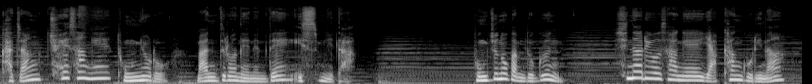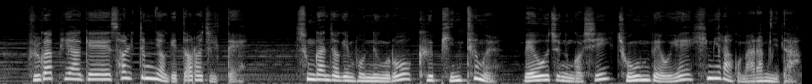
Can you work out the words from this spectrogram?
가장 최상의 동료로 만들어내는 데 있습니다. 봉준호 감독은 시나리오상의 약한 골이나 불가피하게 설득력이 떨어질 때 순간적인 본능으로 그 빈틈을 메워주는 것이 좋은 배우의 힘이라고 말합니다.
